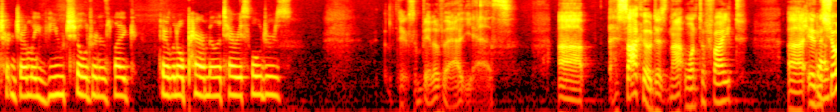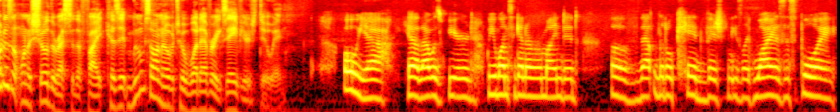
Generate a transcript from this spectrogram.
tra- generally view children as like their little paramilitary soldiers. There's a bit of that, yes. Uh, Hisako does not want to fight. Uh, and the show doesn't want to show the rest of the fight because it moves on over to whatever Xavier's doing. Oh yeah, yeah, that was weird. We once again are reminded of that little kid vision. He's like, "Why is this boy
